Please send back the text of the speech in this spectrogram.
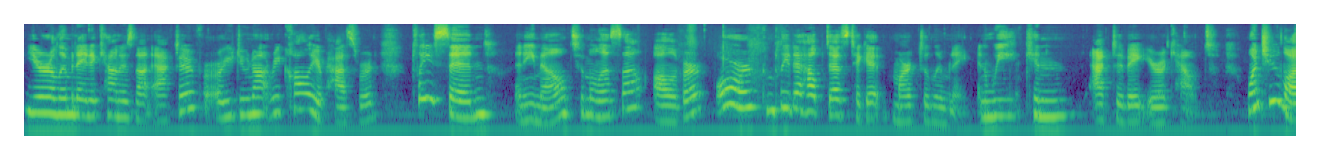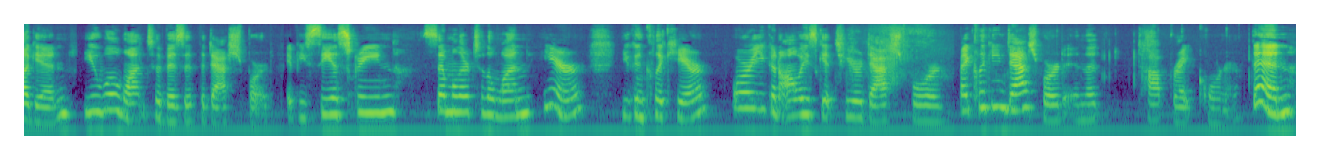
your Illuminate account is not active or you do not recall your password, please send an email to Melissa, Oliver, or complete a help desk ticket marked Illuminate, and we can activate your account. Once you log in, you will want to visit the dashboard. If you see a screen similar to the one here, you can click here, or you can always get to your dashboard by clicking dashboard in the top right corner. Then,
